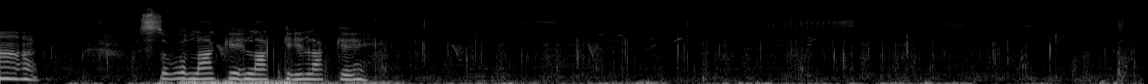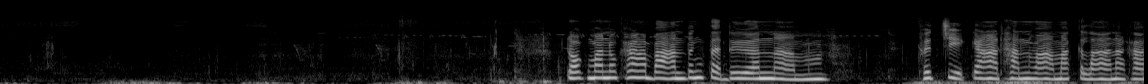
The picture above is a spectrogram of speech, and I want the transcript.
าก ๆ so lucky lucky lucky ดอกมานุค่าบานตั้งแต่เดือนอำพฤศจิกาธันวามกรานะคะ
